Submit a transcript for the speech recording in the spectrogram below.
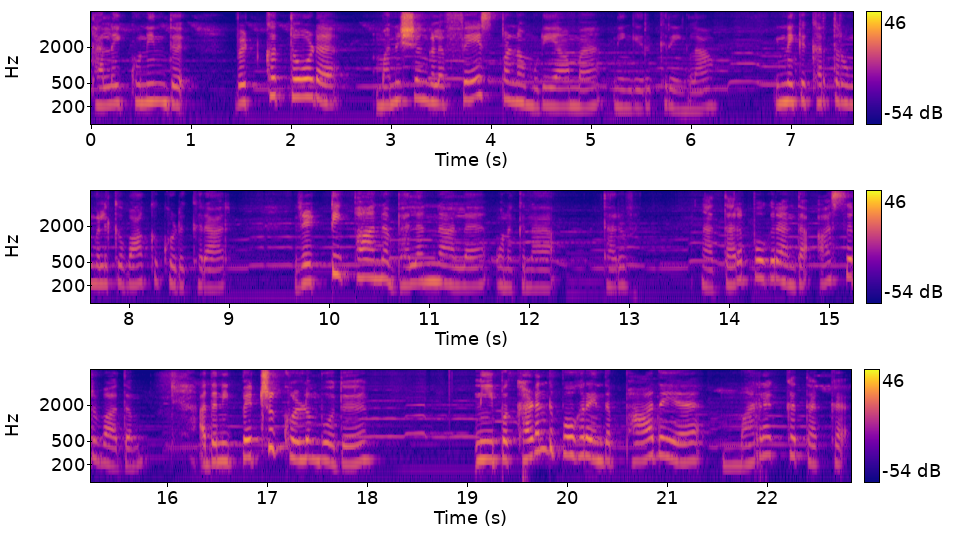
தலை குனிந்து வெட்கத்தோட மனுஷங்களை ஃபேஸ் பண்ண முடியாமல் நீங்கள் இருக்கிறீங்களா? இன்றைக்கி கர்த்தர் உங்களுக்கு வாக்கு கொடுக்கிறார். ரெட்டிப்பான பலனால் உனக்கு நான் தருவேன். நான் தரப்போகிற அந்த ஆசிர்வாதம் அதை நீ பெற்றுக்கொள்ளும்போது நீ இப்போ கடந்து போகிற இந்த பாதையை மறக்கத்தக்க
